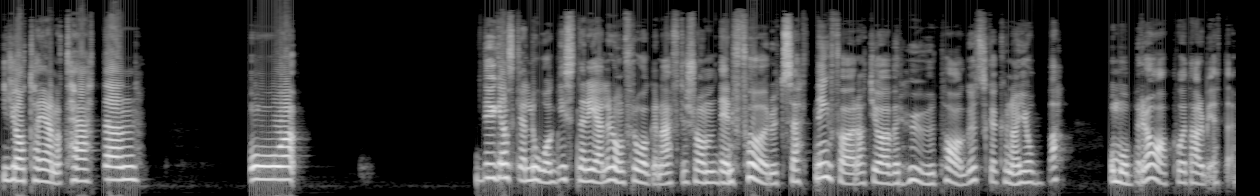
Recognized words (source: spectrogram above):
Jag tar gärna täten. Och det är ganska logiskt när det gäller de frågorna eftersom det är en förutsättning för att jag överhuvudtaget ska kunna jobba och må bra på ett arbete.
